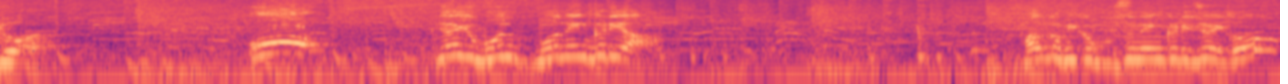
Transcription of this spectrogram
귀여워. 어? 야, 이거 뭔, 뭔 앵글이야? 방금 이거 무슨 앵글이죠, 이거?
